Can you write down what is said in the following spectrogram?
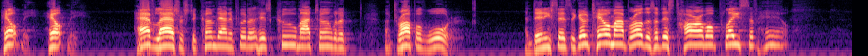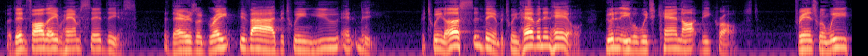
Help me, help me. Have Lazarus to come down and put a, his cool my tongue with a, a drop of water. And then he says to go tell my brothers of this horrible place of hell. But then Father Abraham said this that there is a great divide between you and me, between us and them, between heaven and hell, good and evil, which cannot be crossed. Friends, when we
